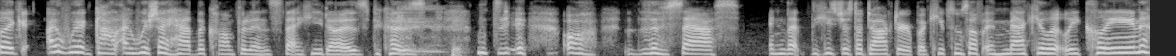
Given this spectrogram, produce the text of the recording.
like I would God, I wish I had the confidence that he does because oh the sass and that he's just a doctor but keeps himself immaculately clean.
